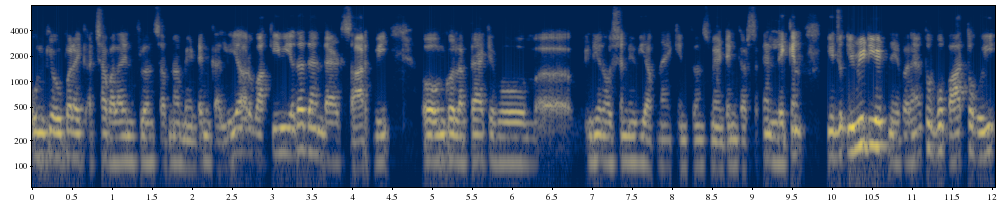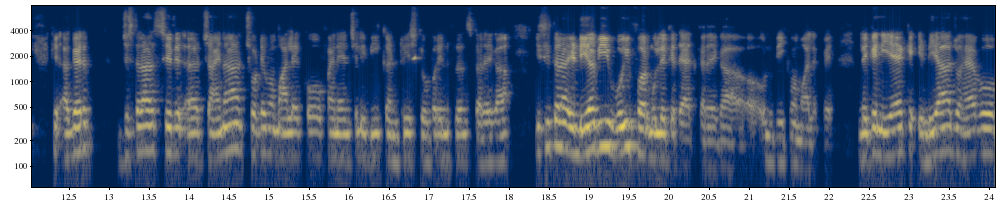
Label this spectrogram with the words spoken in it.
उनके ऊपर एक अच्छा वाला इन्फ्लुएंस अपना मेंटेन कर लिया और बाकी भी अदर देन दैट सार्क भी उनको लगता है कि वो इंडियन ओशन में भी अपना एक इन्फ्लुएंस मेंटेन कर सकते हैं। लेकिन ये जो इमीडिएट नेबर हैं तो वो बात तो हुई कि अगर जिस तरह चाइना छोटे ममालिक को फाइनेंशियली वीक कंट्रीज़ के ऊपर इन्फ्लुएंस करेगा, इसी तरह इंडिया भी वही फार्मूले के तहत करेगा उन वीक ममालिक पे। लेकिन यह है कि इंडिया जो है वो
